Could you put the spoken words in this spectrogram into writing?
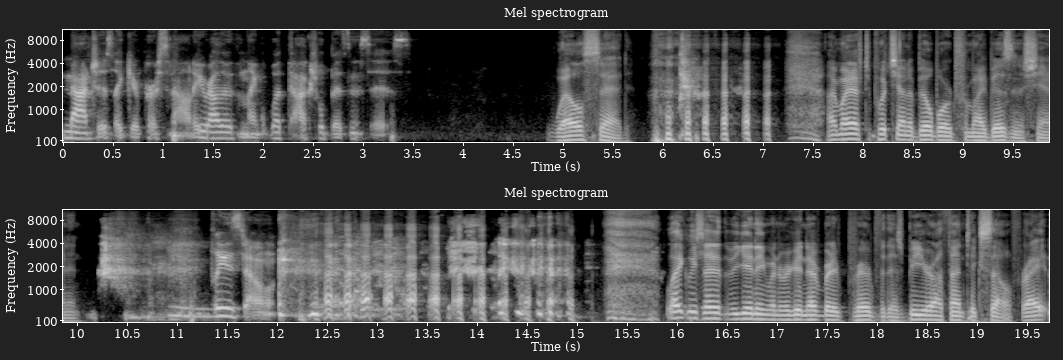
matches like your personality rather than like what the actual business is. Well said. I might have to put you on a billboard for my business, Shannon. Please don't. like we said at the beginning when we are getting everybody prepared for this, be your authentic self, right?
